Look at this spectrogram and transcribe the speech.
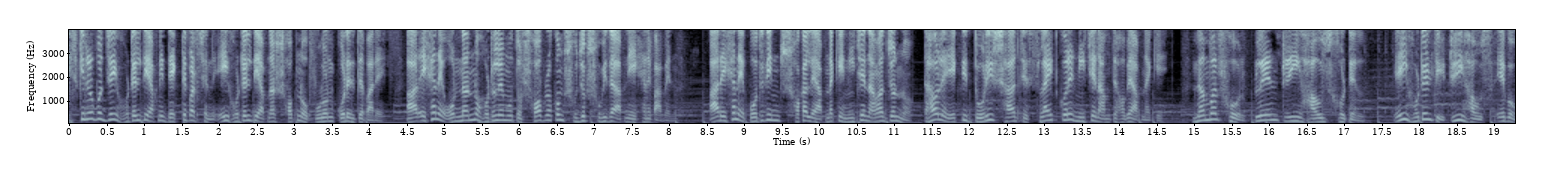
স্ক্রিনের উপর যেই হোটেলটি আপনি দেখতে পাচ্ছেন, এই হোটেলটি আপনার স্বপ্ন পূরণ করে দিতে পারে। আর এখানে অন্যান্য হোটেলের মতো সব রকম সুযোগ সুবিধা আপনি এখানে পাবেন। আর এখানে প্রতিদিন সকালে আপনাকে নিচে নামার জন্য, তাহলে একটি দড়ির সাহায্যে স্লাইড করে নিচে নামতে হবে আপনাকে। Number four, plane tree house hotel. এই হোটেলটি ট্রি হাউস এবং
